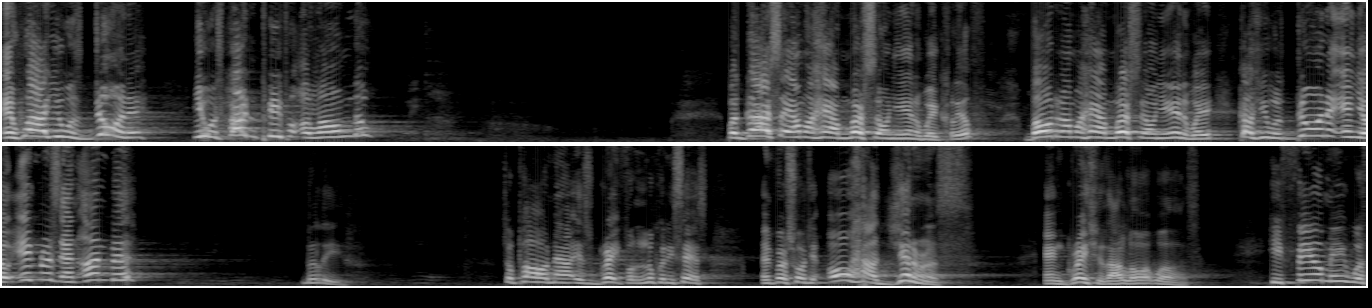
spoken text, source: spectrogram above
And while you was doing it, you was hurting people along the But God say, I'm going to have mercy on you anyway, Cliff. Boldin, I'm going to have mercy on you anyway because you was doing it in your ignorance and unbelief. So Paul now is grateful. And look what he says in verse 14. Oh, how generous and gracious our Lord was. He filled me with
